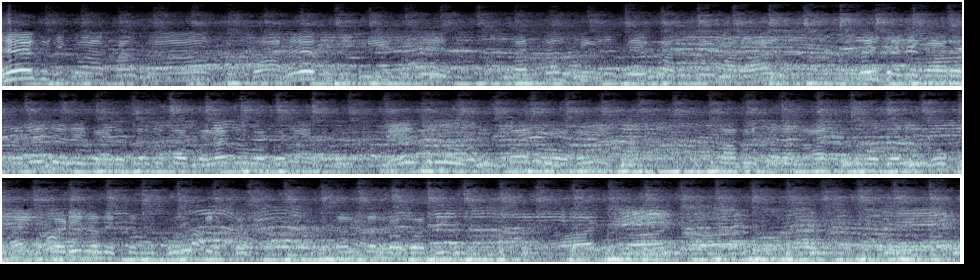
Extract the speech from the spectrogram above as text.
ਵਾਹਿਗੁਰੂ ਜੀ ਕਾ ਖਾਲਸਾ, ਵਾਹਿਗੁਰੂ ਜੀ ਕੀ ਫਤਿਹ। ਸੰਤਨ ਸਿੰਘ ਗੁਰੂ ਤੇਗ ਬਹਾਦਰ ਮਹਾਰਾਜ, ਸਦਾ ਹੀ ਸਦਾ ਹੀ ਜੈਕਾਰ ਦਾ ਭਲਾ ਕਰੋ ਬਾਬਾ ਜੀ। ਮੇਰ ਕਰੋ, ਕਿਰਪਾ ਕਰੋ ਬਾਬਾ ਜੀ। ਮਹਾਂਪੁਰਸ਼ਾਂ ਦਾ ਨਾਸ਼ ਕਰੋ ਬਾਬਾ ਜੀ। ਉਹ ਕੋਈ ਕੜੀ ਨਾ ਦੇਖਣ ਨੂੰ ਕਿਰਪਾ। ਸੰਤਨ ਬਾਬਾ ਜੀ। ਲੈ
